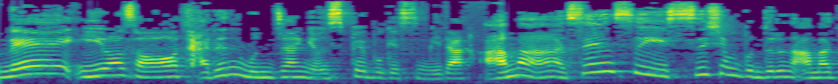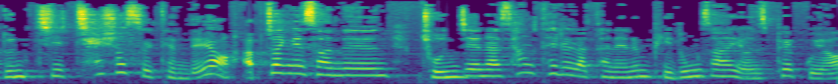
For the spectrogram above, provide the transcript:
네, 이어서 다른 문장 연습해 보겠습니다. 아마 센스 있으신 분들은 아마 눈치 채셨을 텐데요. 앞장에서는 존재나 상태를 나타내는 비동사 연습했고요.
